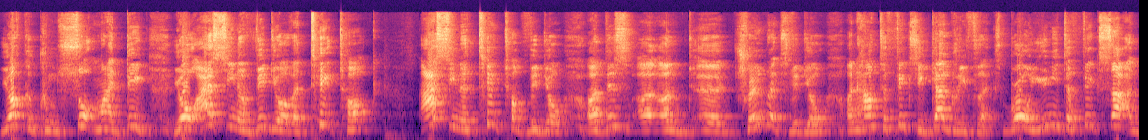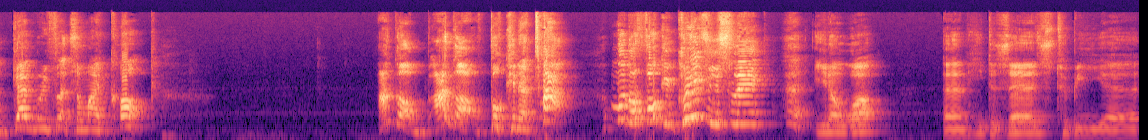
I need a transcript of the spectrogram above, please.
Y'all could come suck my dick. Yo, I seen a video of a TikTok. I seen a TikTok video on this uh, on uh, Trainwreck's video on how to fix your gag reflex. Bro, you need to fix that gag reflex on my cock. I got I got fucking attacked. Motherfucking crazy slick. You know what? Um, he deserves to be. Uh,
